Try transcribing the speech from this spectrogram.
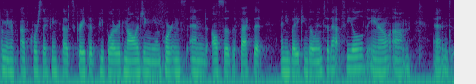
I mean, of course, I think that's great that people are acknowledging the importance and also the fact that anybody can go into that field, you know, um, and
